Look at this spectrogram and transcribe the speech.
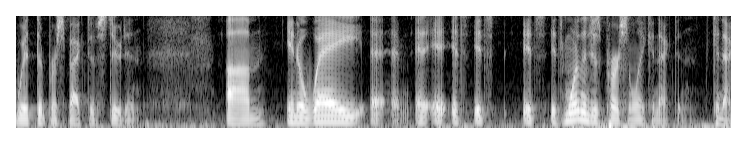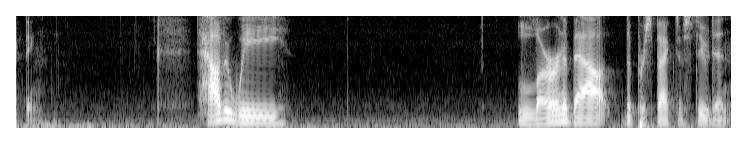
with the prospective student, um, in a way. It's it's it's it's more than just personally connected, connecting. How do we learn about the prospective student,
